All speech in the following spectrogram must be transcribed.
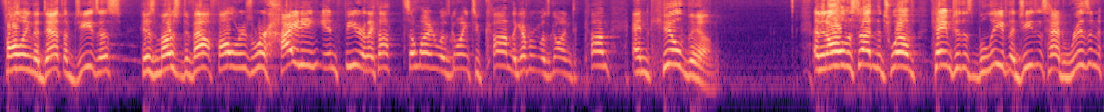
following the death of Jesus, his most devout followers were hiding in fear. They thought someone was going to come, the government was going to come and kill them. And then all of a sudden, the 12 came to this belief that Jesus had risen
